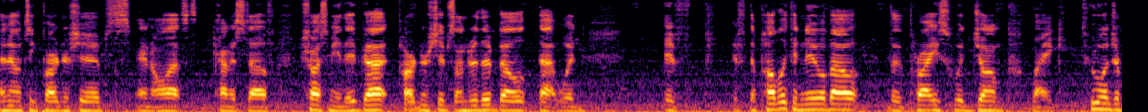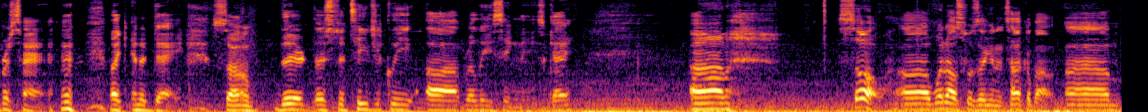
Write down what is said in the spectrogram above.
announcing partnerships and all that kind of stuff. Trust me, they've got partnerships under their belt that would if if the public knew about the price would jump like 200% like in a day so they're they're strategically uh, releasing these okay um so uh, what else was I going to talk about um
